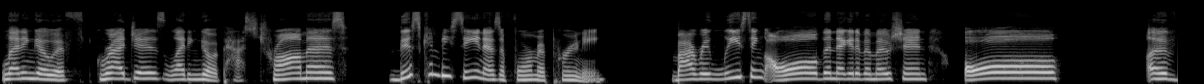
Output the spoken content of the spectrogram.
Letting go of grudges, letting go of past traumas. This can be seen as a form of pruning. By releasing all the negative emotion, all of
